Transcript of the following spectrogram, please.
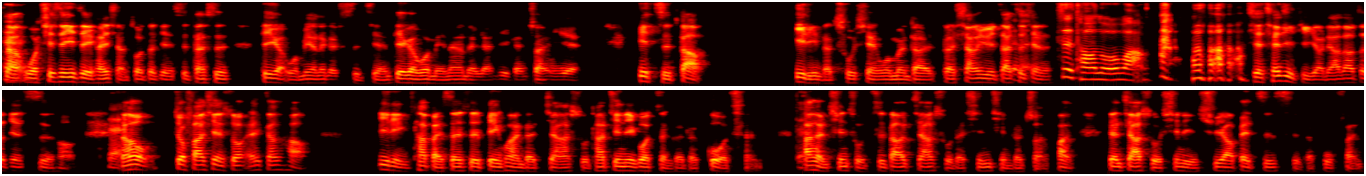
那我其实一直也很想做这件事，但是第一个我没有那个时间，第二个我没那样的人力跟专业。一直到意林的出现，我们的的相遇在之前自投罗网。前前几集有聊到这件事哈，然后就发现说，哎，刚好。”依林他本身是病患的家属，他经历过整个的过程，他很清楚知道家属的心情的转换，跟家属心里需要被支持的部分。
